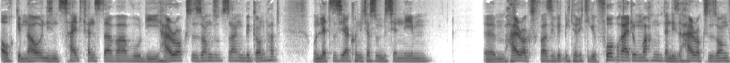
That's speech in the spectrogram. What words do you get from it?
auch genau in diesem Zeitfenster war, wo die High Rocks Saison sozusagen begonnen hat. Und letztes Jahr konnte ich das so ein bisschen nehmen, ähm, High Rocks quasi wirklich eine richtige Vorbereitung machen, dann diese High Rocks Saison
